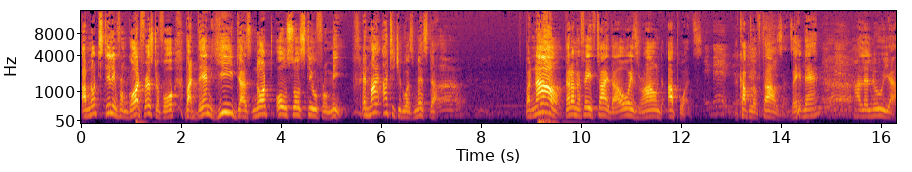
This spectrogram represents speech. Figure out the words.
I'm not stealing from God, first of all, but then He does not also steal from me. And my attitude was messed up. But now that I'm a faith tither, I always round upwards. Amen. A couple of thousands. Amen? Hallelujah.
